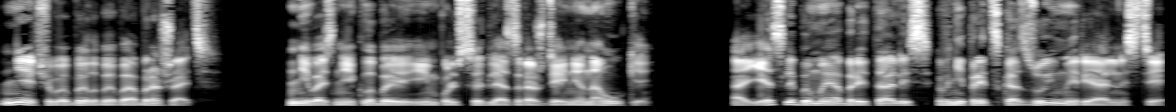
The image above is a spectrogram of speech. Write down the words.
Нечего было бы воображать не возникло бы импульса для зарождения науки. А если бы мы обретались в непредсказуемой реальности,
